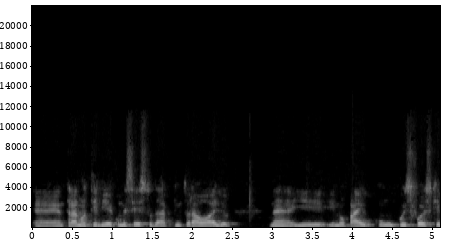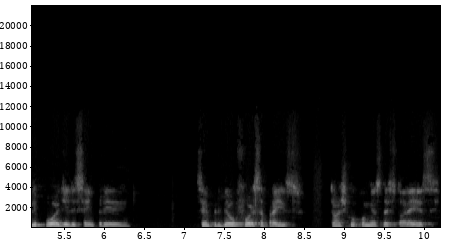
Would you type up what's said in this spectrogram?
é, entrar no ateliê, comecei a estudar pintura a óleo, né? E, e meu pai, com, com, o esforço que ele pôde, ele sempre, sempre deu força para isso. Então acho que o começo da história é esse.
